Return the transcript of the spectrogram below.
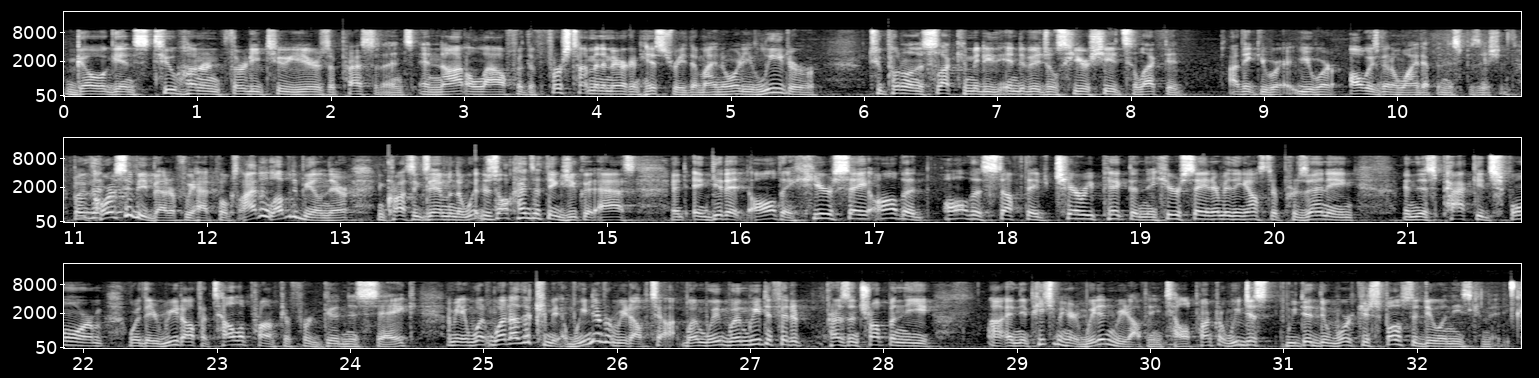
go against 232 years of precedence and not allow, for the first time in American history, the minority leader to put on the select committee the individuals he or she had selected. I think you were you were always going to wind up in this position. But of course, it'd be better if we had folks. I'd love to be on there and cross-examine the witness. All kinds of things you could ask and, and get it all the hearsay, all the all the stuff they've cherry-picked and the hearsay and everything else they're presenting in this package form where they read off a teleprompter. For goodness sake! I mean, what, what other committee? We never read off te- when we when we defeated President Trump in the uh, in the impeachment hearing. We didn't read off any teleprompter. We just we did the work you're supposed to do in these committees.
